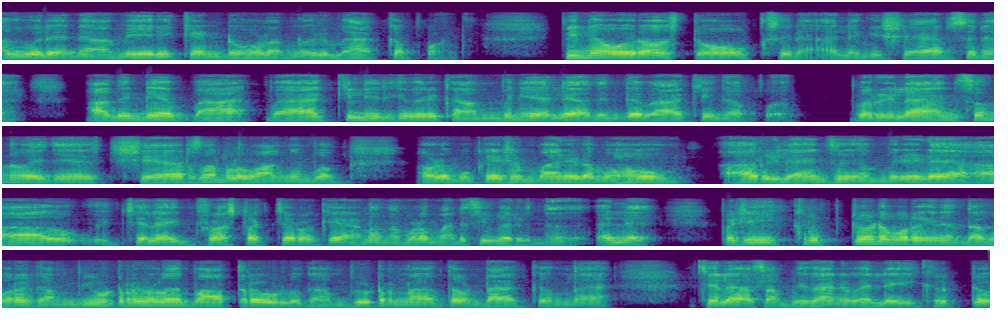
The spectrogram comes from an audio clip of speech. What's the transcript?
അതുപോലെ തന്നെ അമേരിക്കൻ ഡോളറിന് ഒരു ബാക്കപ്പ് ഉണ്ട്. പിന്നെ ഓരോ സ്റ്റോക്സിന് അല്ലെങ്കിൽ ഷെയർസിന് അതിന്റെ ബാ ബാക്കിലിരിക്കുന്ന ഒരു കമ്പനിയല്ലേ അതിന്റെ ബാക്കിംഗ് അപ്പ് ഇപ്പോൾ റിലയൻസ് എന്ന് പറഞ്ഞാൽ ഷെയർസ് നമ്മൾ വാങ്ങുമ്പം അവിടെ മുകേഷ് അംബാനിയുടെ മുഖവും ആ റിലയൻസ് കമ്പനിയുടെ ആ ചില ഇൻഫ്രാസ്ട്രക്ചറൊക്കെയാണ് നമ്മുടെ മനസ്സിൽ വരുന്നത് അല്ലേ? പക്ഷേ ഈ ക്രിപ്റ്റോയുടെ പുറകിൽ എന്താ? കുറേ കമ്പ്യൂട്ടറുകൾ മാത്രമേ ഉള്ളൂ. കമ്പ്യൂട്ടറിനകത്ത് ഉണ്ടാക്കുന്ന ചില സംവിധാനമല്ല ഈ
